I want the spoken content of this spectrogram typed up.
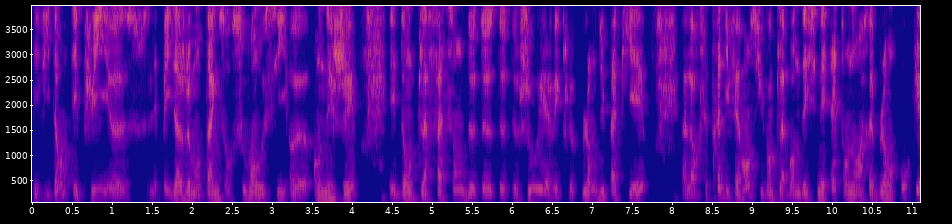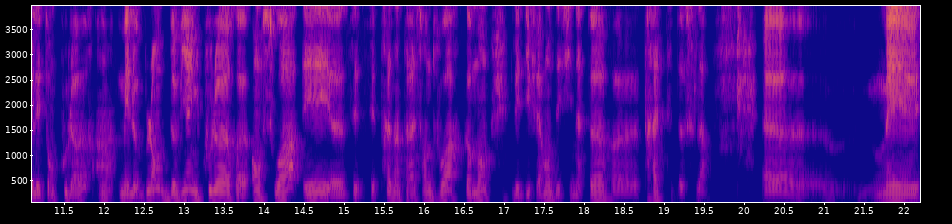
évident. Et puis, euh, les paysages de montagne sont souvent aussi euh, enneigés, et donc la façon de, jouer avec le blanc du papier, alors c'est très différent suivant que la bande dessinée est en noir et blanc ou qu'elle est en couleur, hein, mais le blanc devient une couleur euh, en soi, et euh, c'est très intéressant de voir comment les différents dessinateurs euh, traitent de cela. Mais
